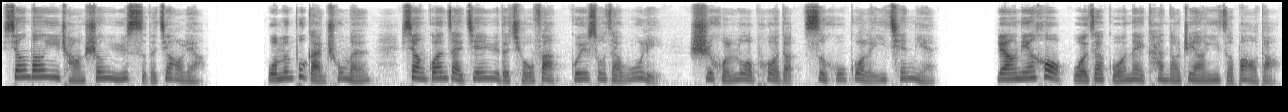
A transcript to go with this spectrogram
相当一场生与死的较量。我们不敢出门，像关在监狱的囚犯，龟缩在屋里，失魂落魄的，似乎过了一千年。两年后，我在国内看到这样一则报道。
